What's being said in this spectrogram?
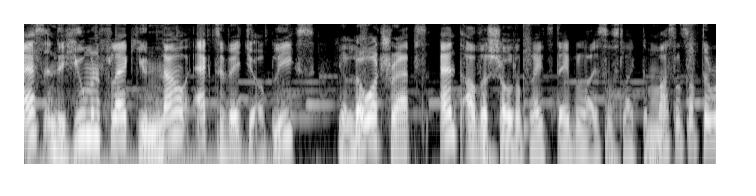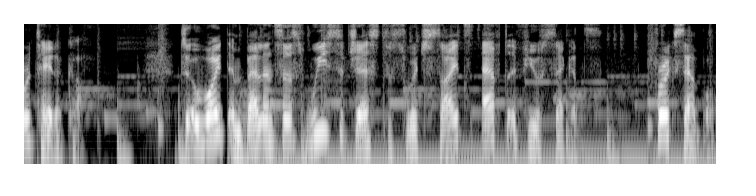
As in the human flag, you now activate your obliques, your lower traps and other shoulder blade stabilizers like the muscles of the rotator cuff. To avoid imbalances, we suggest to switch sides after a few seconds. For example,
